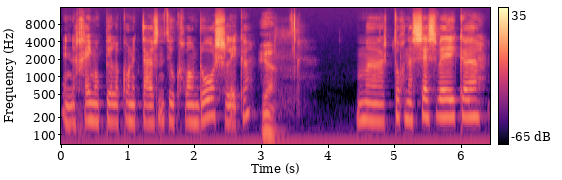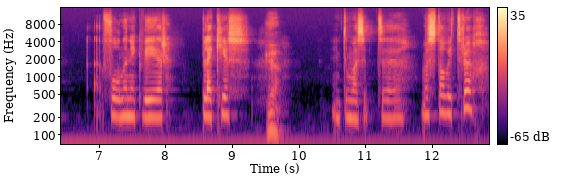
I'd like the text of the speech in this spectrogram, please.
En de chemopillen kon ik thuis natuurlijk gewoon doorslikken. ja, Maar toch na zes weken eh, voelde ik weer plekjes. ja. En toen was het, eh, was het alweer terug.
